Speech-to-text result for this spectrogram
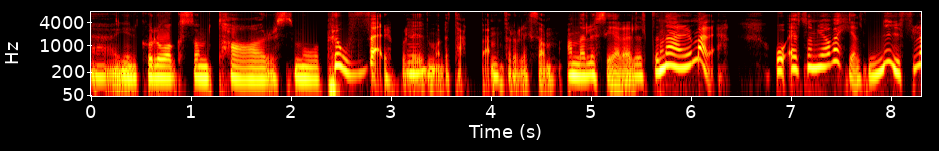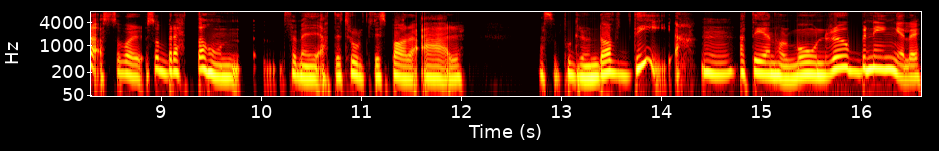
eh, gynekolog som tar små prover på Mm. livmodertappen för att liksom analysera lite närmare. Och eftersom jag var helt nyförlöst så, var så berättade hon för mig att det troligtvis bara är alltså på grund av det. Mm. Att det är en hormonrubbning eller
